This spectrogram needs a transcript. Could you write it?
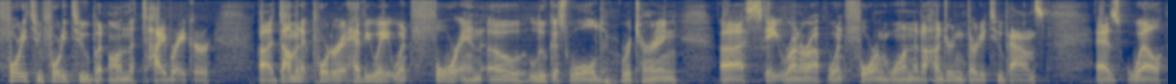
42 42, but on the tiebreaker. Uh, Dominic Porter at heavyweight went four and zero. Lucas Wold, returning uh, state runner-up, went four and one at 132 pounds as well.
